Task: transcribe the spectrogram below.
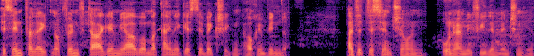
es sind vielleicht noch fünf Tage im Jahr, wo wir keine Gäste wegschicken, auch im Winter. Also das sind schon unheimlich viele Menschen hier.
